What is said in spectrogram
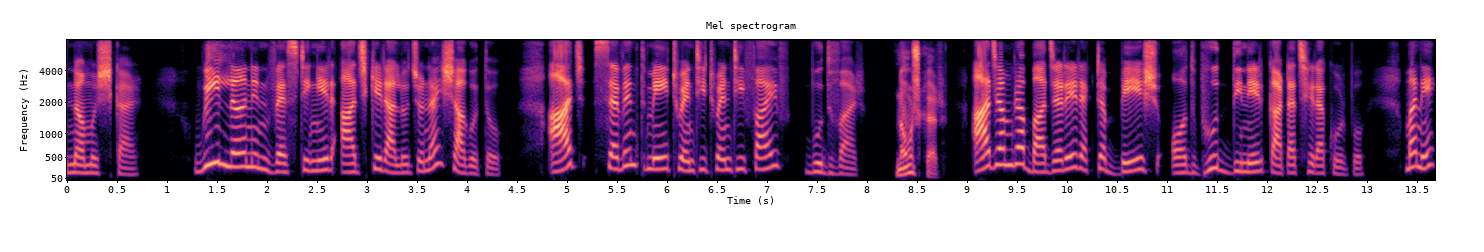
নমস্কার। উই লার্ন ইনভেস্টিং এর আজকের আলোচনায় স্বাগত। আজ সেভেন্থ মে টোয়েন্টি বুধবার। নমস্কার। আজ আমরা বাজারের একটা বেশ অদ্ভুত দিনের কাটাছেড়া করব। মানে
